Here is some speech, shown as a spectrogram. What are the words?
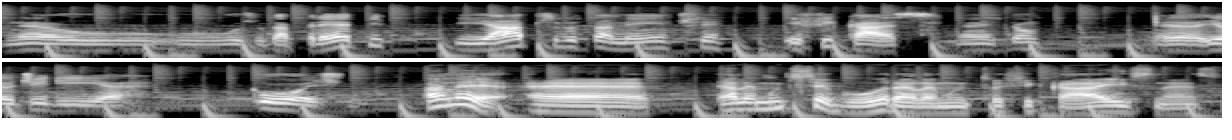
né, o, o, uso da PrEP e absolutamente eficaz. Né? Então, eu diria, hoje. Ale, é, ela é muito segura, ela é muito eficaz, né? Você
